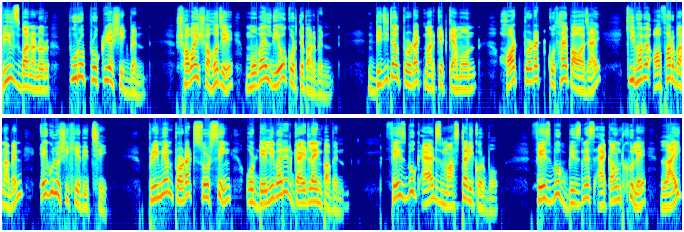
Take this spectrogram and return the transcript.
রিলস বানানোর পুরো প্রক্রিয়া শিখবেন। সবাই সহজে মোবাইল দিয়েও করতে পারবেন। ডিজিটাল প্রোডাক্ট মার্কেট কেমন? হট প্রোডাক্ট কোথায় পাওয়া যায়? কীভাবে অফার বানাবেন? এগুলো শিখিয়ে দিচ্ছি। প্রিমিয়াম প্রোডাক্ট সোর্সিং ও ডেলিভারির গাইডলাইন পাবেন। ফেসবুক অ্যাডস মাস্টারি করব। ফেসবুক বিজনেস অ্যাকাউন্ট খুলে লাইক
